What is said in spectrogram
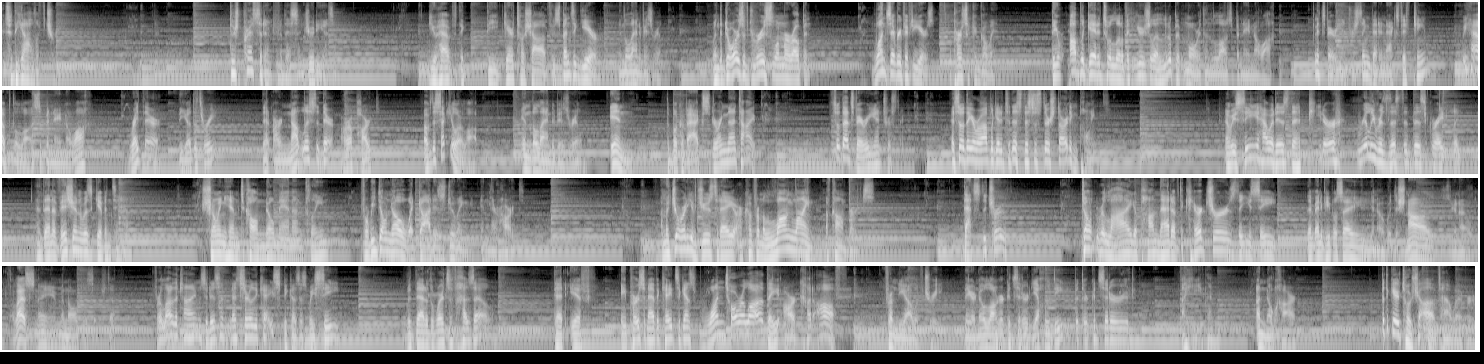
to the olive tree. There's precedent for this in Judaism. You have the, the Ger Toshav, who spends a year in the land of Israel. When the doors of Jerusalem are open, once every 50 years, a person can go in. They are obligated to a little bit, usually a little bit more than the laws of B'nai Noah. It's very interesting that in Acts 15, we have the laws of B'nai Noah right there. The other three that are not listed there are a part of the secular law in the land of Israel in the book of Acts during that time. So that's very interesting. And so they are obligated to this. This is their starting point. And we see how it is that Peter really resisted this greatly. And then a vision was given to him showing him to call no man unclean, for we don't know what God is doing in their heart. A majority of Jews today are come from a long line of converts. That's the truth. Don't rely upon that of the caricatures that you see that many people say, you know, with the schnoz, you know, the last name and all this other stuff for a lot of the times it isn't necessarily the case because as we see with that of the words of Chazal, that if a person advocates against one Torah law, they are cut off from the olive tree. They are no longer considered Yehudi, but they're considered a heathen, a Nochar. But the Ger Toshav, however,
